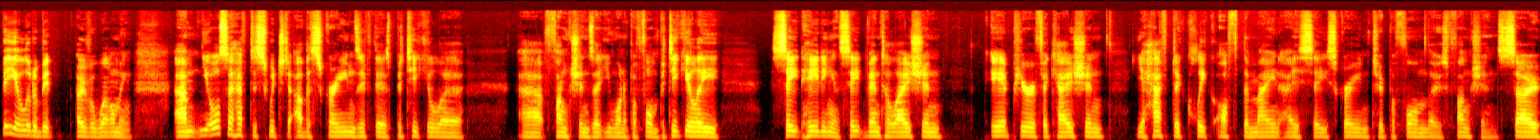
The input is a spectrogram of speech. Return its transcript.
be a little bit overwhelming. Um, you also have to switch to other screens if there's particular uh, functions that you want to perform, particularly seat heating and seat ventilation, air purification. You have to click off the main AC screen to perform those functions. So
